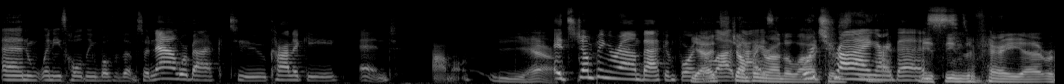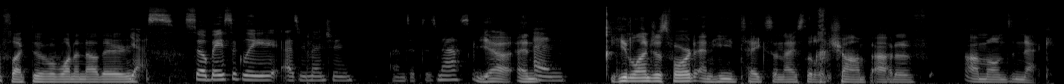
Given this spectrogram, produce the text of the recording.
and when he's holding both of them. So now we're back to Kaneki and Amon. Yeah. It's jumping around back and forth Yeah, a it's lot. jumping guys. around a lot We're trying our best. These scenes are very uh, reflective of one another. Yes. So basically, as we mentioned, unzips his mask Yeah, and and he lunges forward and he takes a nice little chomp out of Amon's neck.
